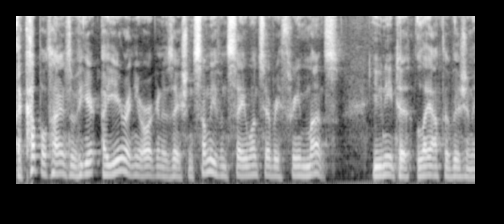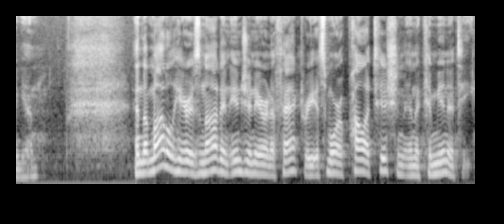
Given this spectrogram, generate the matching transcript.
a couple times a year, a year in your organization. Some even say once every three months you need to lay out the vision again. And the model here is not an engineer in a factory, it's more a politician in a community.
